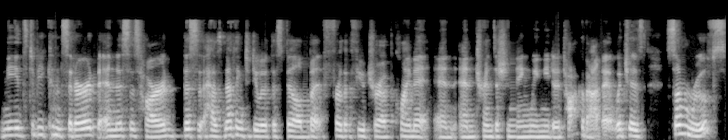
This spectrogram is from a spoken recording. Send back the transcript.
needs to be considered and this is hard. This has nothing to do with this bill but for the future of climate and and transitioning we need to talk about it which is some roofs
